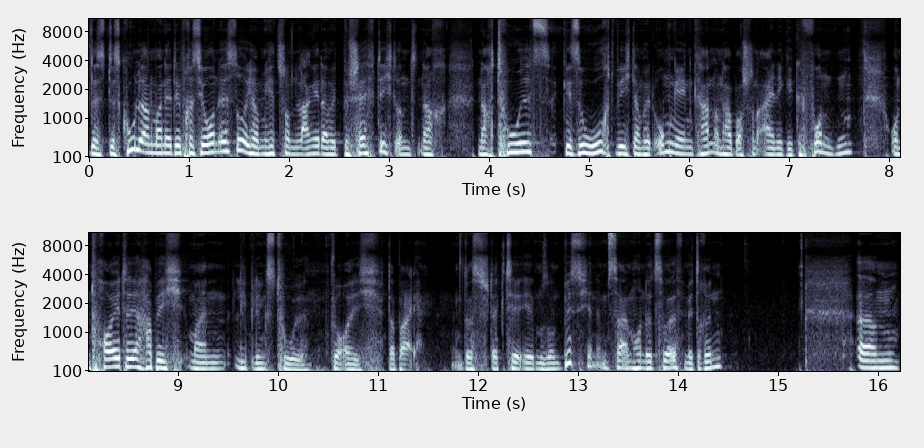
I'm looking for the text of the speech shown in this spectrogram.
das, das Coole an meiner Depression ist so, ich habe mich jetzt schon lange damit beschäftigt und nach, nach Tools gesucht, wie ich damit umgehen kann und habe auch schon einige gefunden. Und heute habe ich mein Lieblingstool für euch dabei. Das steckt hier eben so ein bisschen im Psalm 112 mit drin. Ähm,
